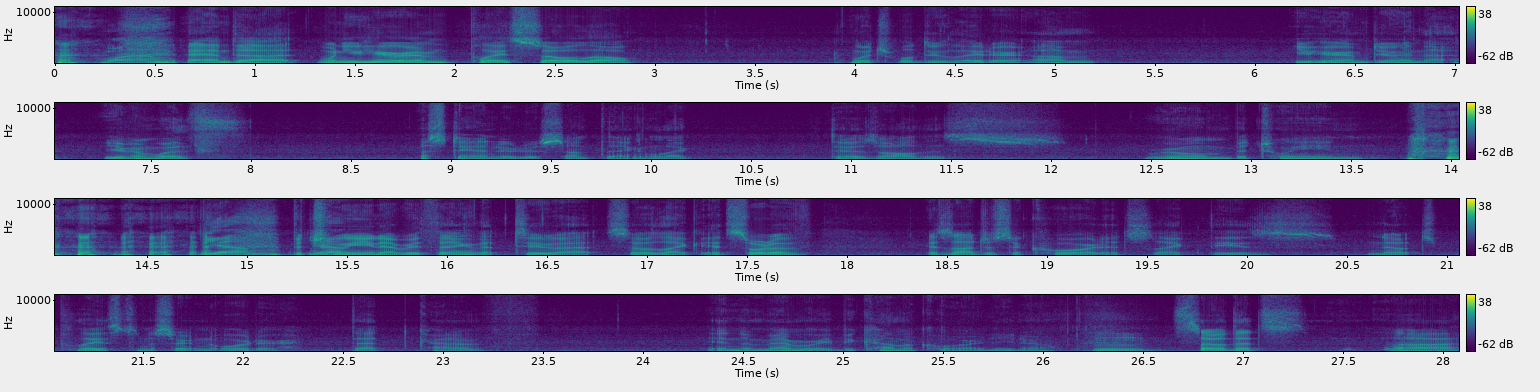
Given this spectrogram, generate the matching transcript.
Wow. And uh, when you hear him play solo, which we'll do later, um, you hear him doing that, even with a standard or something. Like there's all this room between Yeah. between everything that to uh, so like it's sort of it's not just a chord it's like these notes placed in a certain order that kind of in the memory become a chord you know. Hmm. so that's uh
